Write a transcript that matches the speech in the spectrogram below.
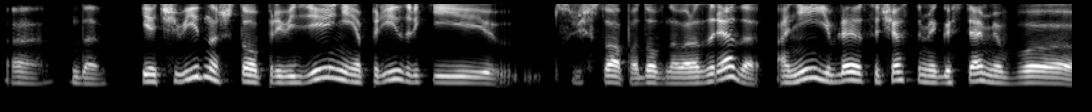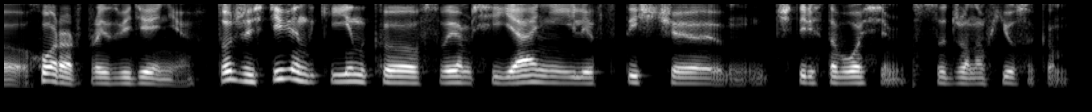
А, Да. И очевидно, что привидения, призраки и существа подобного разряда, они являются частыми гостями в хоррор-произведениях. Тот же Стивен Кинг в своем «Сиянии» или в 1408 с Джоном Хьюсаком.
